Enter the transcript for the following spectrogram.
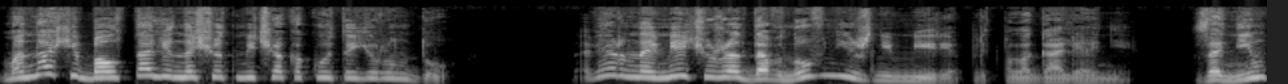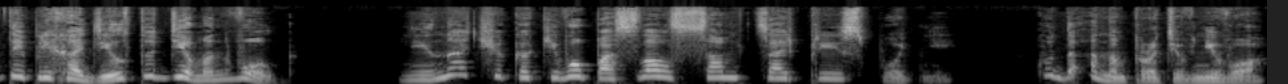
Монахи болтали насчет меча какую-то ерунду. Наверное, меч уже давно в Нижнем мире, предполагали они. За ним-то и приходил тот демон-волк. Не иначе, как его послал сам царь преисподней. Куда нам против него?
